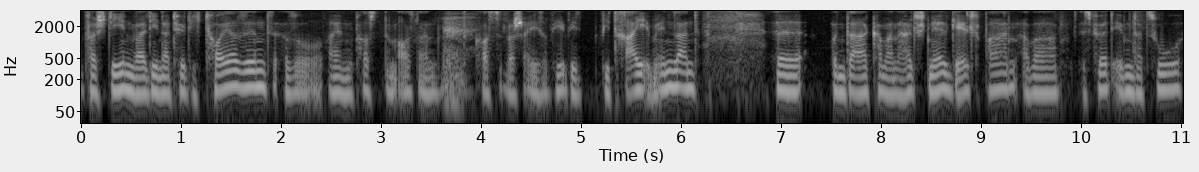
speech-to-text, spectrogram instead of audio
verstehen, weil die natürlich teuer sind. Also ein Posten im Ausland kostet wahrscheinlich so viel wie, wie drei im Inland. Äh, und da kann man halt schnell Geld sparen, aber es führt eben dazu,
